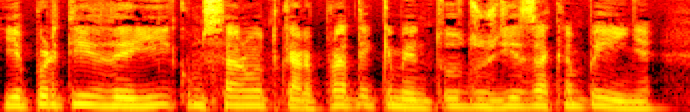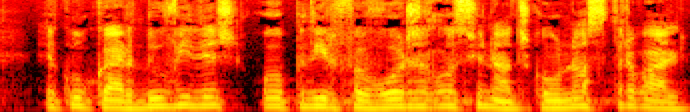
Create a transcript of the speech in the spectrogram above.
e a partir daí começaram a tocar praticamente todos os dias à campainha, a colocar dúvidas ou a pedir favores relacionados com o nosso trabalho.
